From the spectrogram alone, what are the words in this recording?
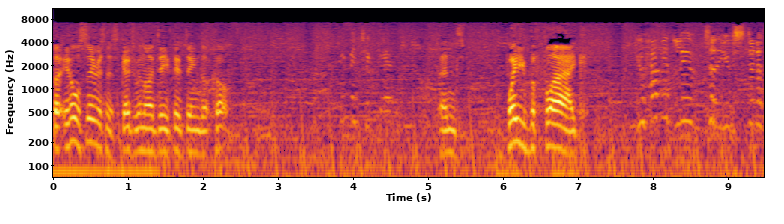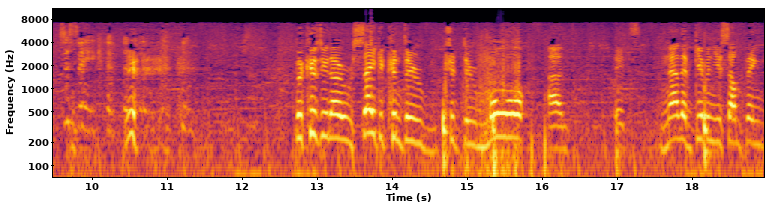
But in all seriousness, go to nid15.com Keep it together. and wave the flag. You haven't lived till you've stood up to Sega. Because you know Sega can do should do more, and it's now they've given you something,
